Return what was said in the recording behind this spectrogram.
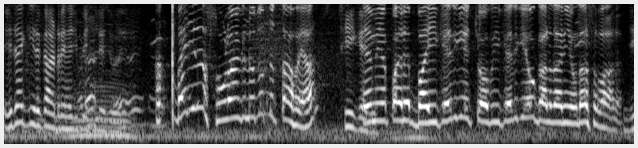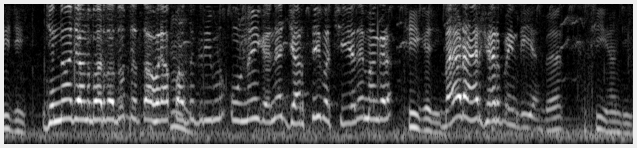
ਇਹਦਾ ਕੀ ਰਿਕਾਰਡ ਰਿਹਾ ਜੀ ਪਿਛਲੇ ਸੂਏ? ਹਾਂ, ਬਾਈ ਜਿਹਦਾ 16 ਕਿਲੋ ਦੁੱਧ ਦਿੱਤਾ ਹੋਇਆ ਠੀਕ ਹੈ ਜੀ। ਐਵੇਂ ਆਪਾਂ ਇਹਦੇ 22 ਕਹਿ ਦਈਏ 24 ਕਹਿ ਦਈਏ ਉਹ ਗੱਲ ਦਾ ਨਹੀਂ ਆਉਂਦਾ ਸਵਾਦ ਜੀ ਜੀ। ਜਿੰਨਾ ਜਾਨਵਰ ਦਾ ਦੁੱਧ ਦਿੱਤਾ ਹੋਇਆ ਆਪਾਂ ਤਕਰੀਬਨ ਉਨਾ ਹੀ ਕਹਿੰਦੇ ਜਰਸੀ ਬੱਚੀ ਇਹਦੇ ਮੰਗਰ। ਠੀਕ ਹੈ ਜੀ। ਬੈੜ ਐਰ ਸ਼ਹਿਰ ਪੈਂਦੀ ਆ। ਬੈ ਠੀਕ ਹਾਂਜੀ।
